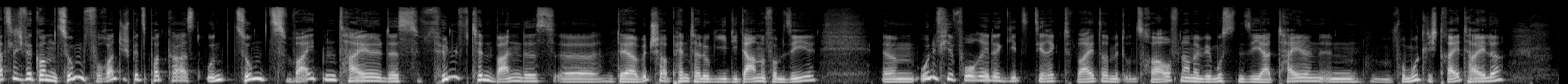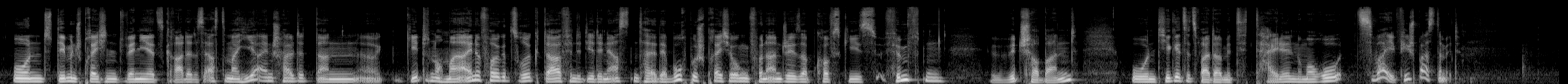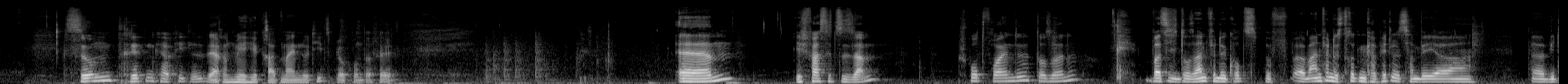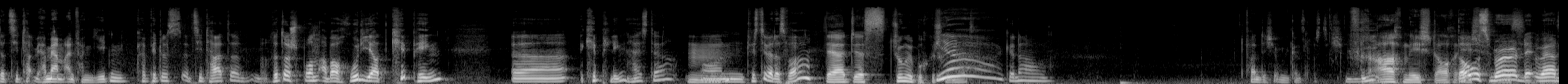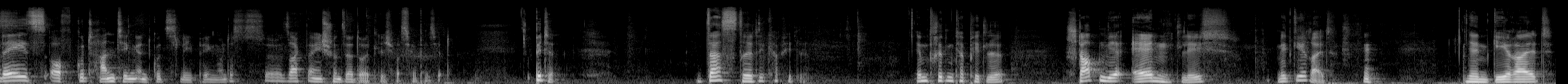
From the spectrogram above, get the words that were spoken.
Herzlich willkommen zum Frontispitz Podcast und zum zweiten Teil des fünften Bandes äh, der Witcher Pentalogie Die Dame vom See. Ähm, ohne viel Vorrede geht's direkt weiter mit unserer Aufnahme. Wir mussten sie ja teilen in vermutlich drei Teile. Und dementsprechend, wenn ihr jetzt gerade das erste Mal hier einschaltet, dann äh, geht noch mal eine Folge zurück. Da findet ihr den ersten Teil der Buchbesprechung von Andrzej Sapkowskis fünften Witcher-Band. Und hier geht es jetzt weiter mit Teil Nummer 2. Viel Spaß damit. Zum dritten Kapitel, während mir hier gerade mein Notizblock runterfällt. Ähm, ich fasse zusammen, Sportfreunde der Sonne. Was ich interessant finde, kurz am Anfang des dritten Kapitels haben wir ja äh, wieder Zitate. Wir haben ja am Anfang jeden Kapitels äh, Zitate. Rittersporn, aber auch Rudyard Kipping äh, Kipling heißt er. Mhm. Und wisst ihr, wer das war? Der hat das Dschungelbuch geschrieben ja, hat. Genau. Fand ich irgendwie ganz lustig. Ach mich doch. Those were, were days of good hunting and good sleeping. Und das äh, sagt eigentlich schon sehr deutlich, was hier passiert. Bitte. Das dritte Kapitel. Im dritten Kapitel starten wir endlich mit Gerald. Denn Gerald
